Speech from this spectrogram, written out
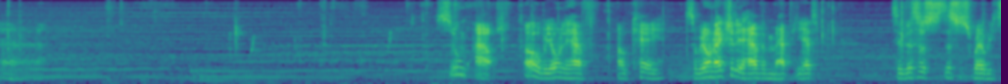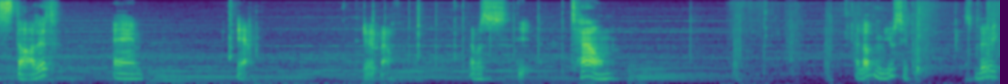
Uh, zoom out. Oh, we only have... Okay. So we don't actually have a map yet. See, this is this is where we started. And... Yeah. Dirtmouth. That was the town. I love the music. It's very...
